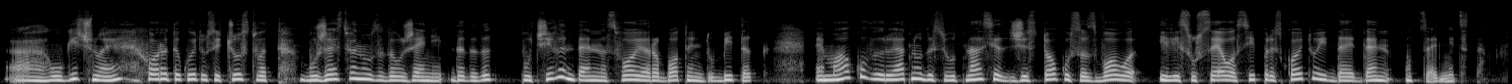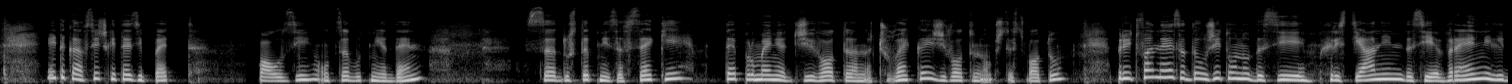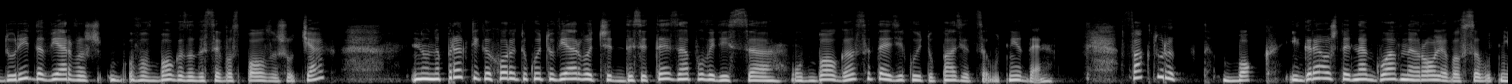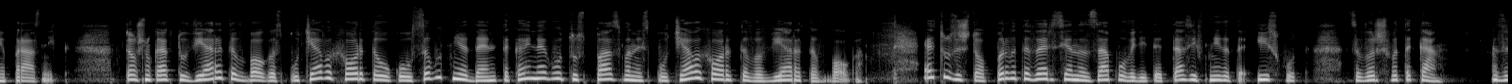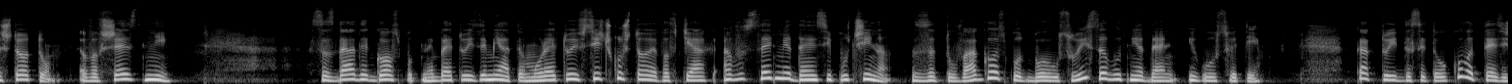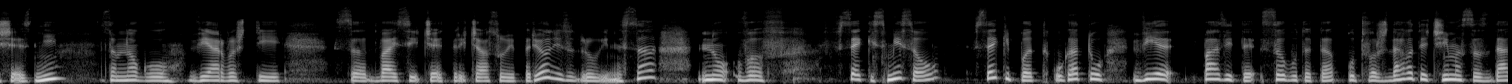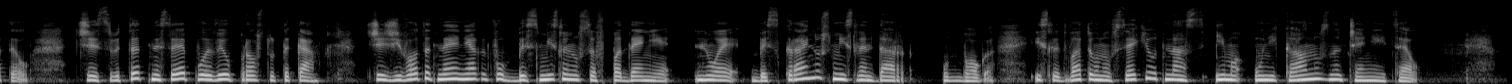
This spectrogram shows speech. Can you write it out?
а, логично е хората, които се чувстват божествено задължени да дадат почивен ден на своя работен добитък, е малко вероятно да се отнасят жестоко с вола или с усела си, през който и да е ден от седмицата. И така, всички тези пет ползи от съботния ден са достъпни за всеки. Те променят живота на човека и живота на обществото. При това не е задължително да си християнин, да си евреен или дори да вярваш в Бога, за да се възползваш от тях. Но на практика хората, които вярват, че десете заповеди са от Бога, са тези, които пазят съботния ден. Факторът Бог играе още една главна роля в съботния празник. Точно както вярата в Бога сплотява хората около съботния ден, така и неговото спазване сплотява хората в вярата в Бога. Ето защо първата версия на заповедите, тази в книгата Изход, завършва така. Защото в 6 дни Създаде Господ небето и земята, морето и всичко, що е в тях, а в седмия ден си почина. Затова Господ благослови съботния ден и го освети. Както и да се тълкуват тези 6 дни, за много вярващи са 24 часови периоди, за други не са, но в всеки смисъл, всеки път, когато вие пазите съботата, потвърждавате, че има Създател, че светът не се е появил просто така, че животът не е някакво безсмислено съвпадение, но е безкрайно смислен дар от Бога и следователно всеки от нас има уникално значение и цел.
